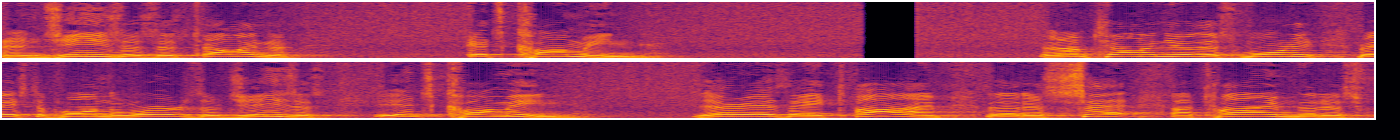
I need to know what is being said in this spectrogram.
And Jesus is telling them, it's coming. And I'm telling you this morning, based upon the words of Jesus, it's coming. There is a time that is set, a time that is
